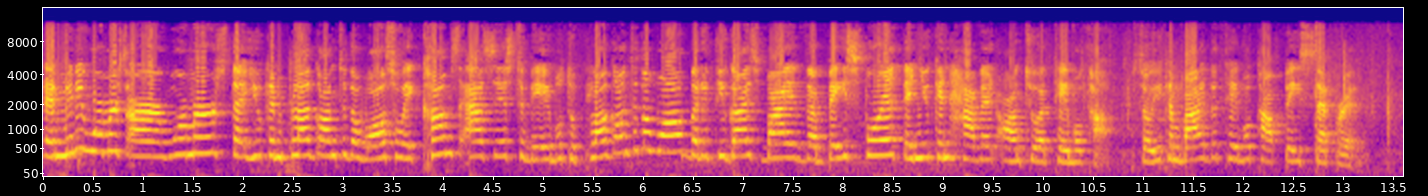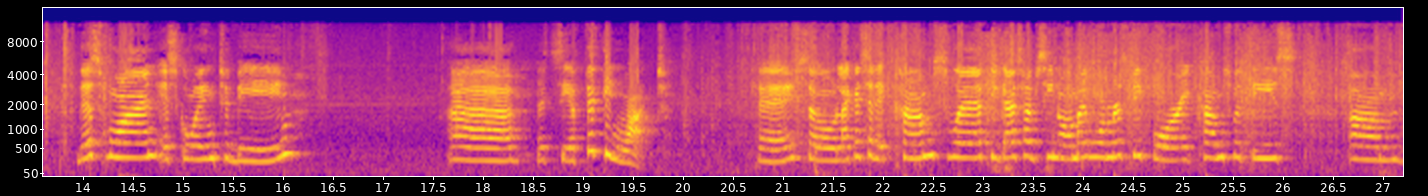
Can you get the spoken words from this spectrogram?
And mini warmers are warmers that you can plug onto the wall. So it comes as is to be able to plug onto the wall. But if you guys buy the base for it, then you can have it onto a tabletop. So you can buy the tabletop base separate. This one is going to be, uh, let's see, a 15 watt. Okay, so like I said, it comes with, you guys have seen all my warmers before. It comes with these, um,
